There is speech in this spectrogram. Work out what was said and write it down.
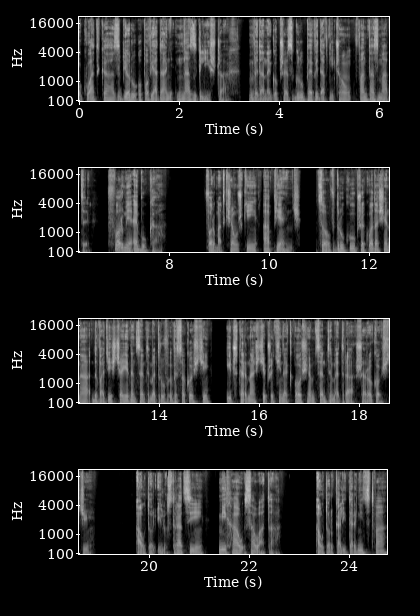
Okładka zbioru opowiadań na zgliszczach, wydanego przez grupę wydawniczą Fantazmaty w formie e-booka. Format książki A5, co w druku przekłada się na 21 cm wysokości i 14,8 cm szerokości. Autor ilustracji Michał Sałata. Autorka liternictwa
